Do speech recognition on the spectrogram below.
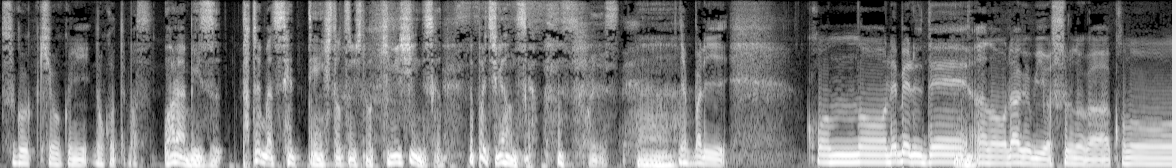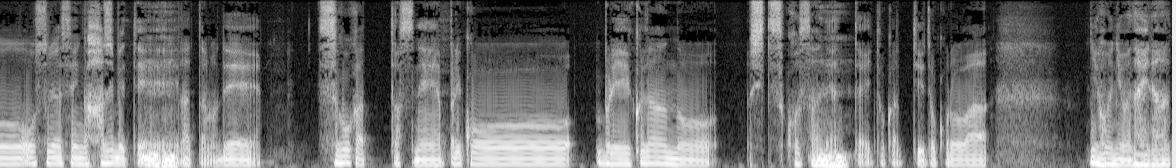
すごく記憶に残ってます。ワラビーズ、例えば接点一つにしても厳しいんですか？やっぱり違うんですか？すごいですね。やっぱり、このレベルで、うん、あの、ラグビーをするのが、このオーストラリア戦が初めてだったので、うん、すごかったですね。やっぱりこう、ブレイクダウンのしつこさであったりとかっていうところは、日本にはないなっ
